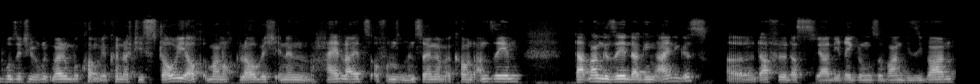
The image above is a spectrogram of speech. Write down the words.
positive Rückmeldungen bekommen. Ihr könnt euch die Story auch immer noch, glaube ich, in den Highlights auf unserem Instagram-Account ansehen. Da hat man gesehen, da ging einiges äh, dafür, dass ja die Regelungen so waren, wie sie waren.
